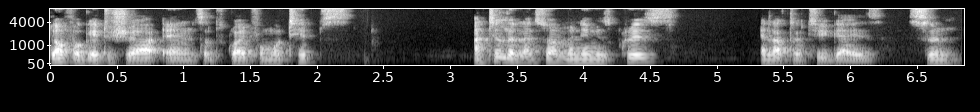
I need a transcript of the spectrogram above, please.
Don't forget to share and subscribe for more tips. Until the next one, my name is Chris, and I'll talk to you guys soon.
